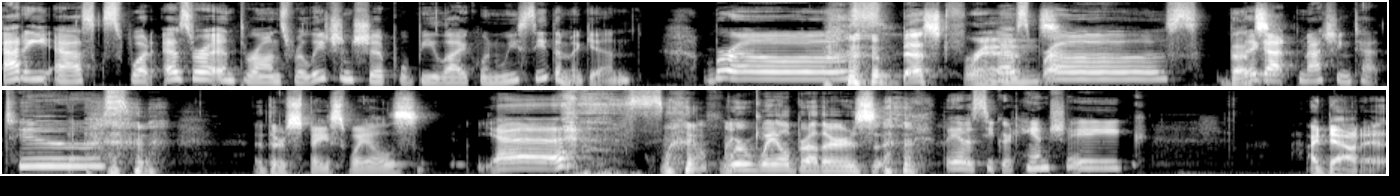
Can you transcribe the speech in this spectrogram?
Addie asks what Ezra and Thrawn's relationship will be like when we see them again. Bros! Best friends. Best bros! That's- They got matching tattoos. They're space whales. yes! We're whale brothers. They have a secret handshake. I doubt it.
